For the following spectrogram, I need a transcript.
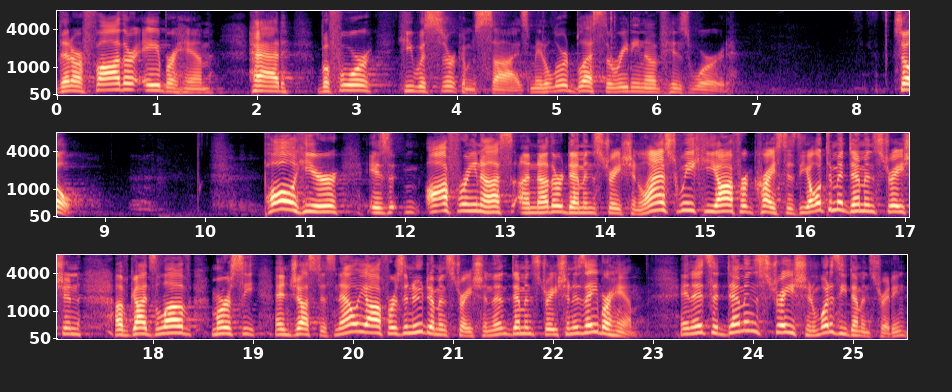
that our father Abraham had before he was circumcised. May the Lord bless the reading of his word. So, Paul here is offering us another demonstration. Last week, he offered Christ as the ultimate demonstration of God's love, mercy, and justice. Now he offers a new demonstration. That demonstration is Abraham. And it's a demonstration. What is he demonstrating?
